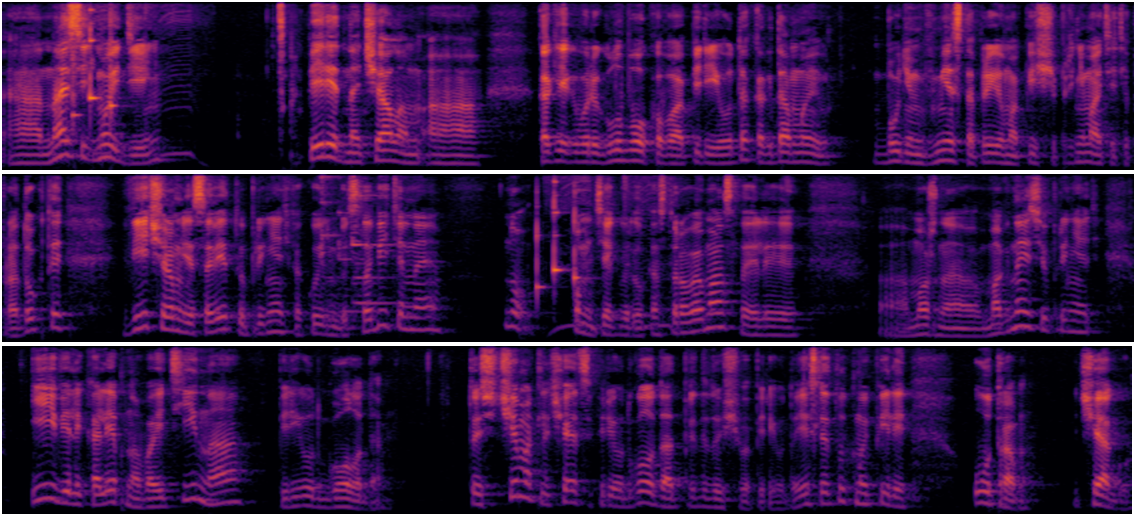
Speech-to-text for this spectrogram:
А, на седьмой день, перед началом, а, как я говорю, глубокого периода, когда мы будем вместо приема пищи принимать эти продукты, вечером я советую принять какое-нибудь слабительное, ну, помните, я говорил, касторовое масло или а, можно магнезию принять, и великолепно войти на период голода. То есть, чем отличается период голода от предыдущего периода? Если тут мы пили утром чагу,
